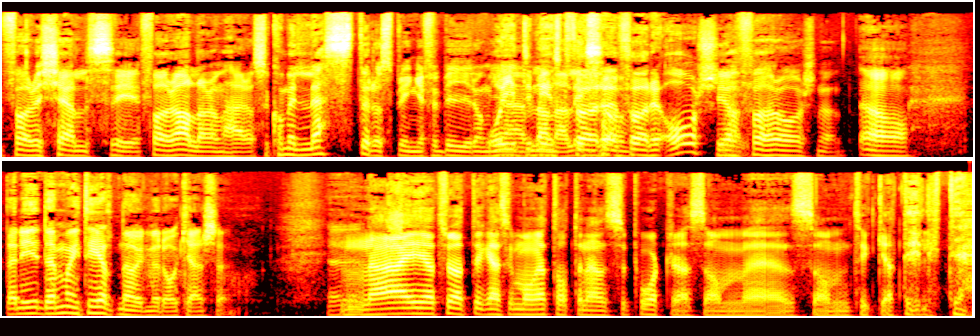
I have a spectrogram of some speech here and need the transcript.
före Chelsea, före alla de här och så kommer Leicester och springer förbi de Och jävlarna. inte minst före, liksom. före Arsenal. Ja, före Arsenal. Ja. Den, är, den var inte helt nöjd med då kanske. Nej, jag tror att det är ganska många Tottenham-supportrar som, eh, som tycker att det är lite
